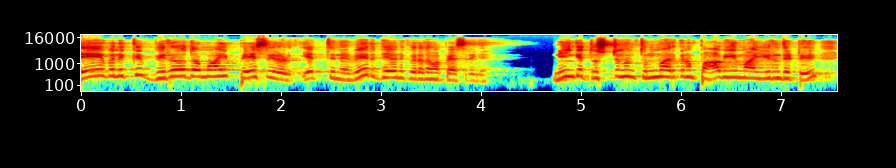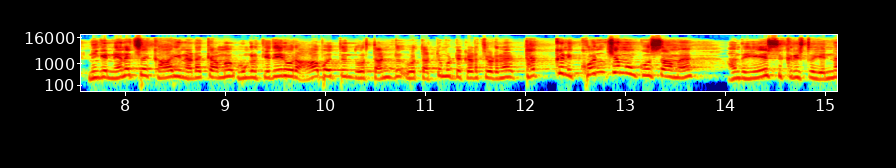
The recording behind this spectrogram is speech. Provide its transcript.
தேவனுக்கு விரோதமாய் பேசுகிறவர்களுக்கு எத்தனை பேர் தேவனுக்கு விரோதமாக பேசுகிறீங்க நீங்க துஷ்டனும் துன்மார்க்கனும் பாவியுமா இருந்துட்டு நீங்க நினைச்ச காரியம் நடக்காம உங்களுக்கு எதிரே ஒரு ஆபத்து ஒரு தண்டு ஒரு தட்டுமுட்டு கிடைச்ச உடனே டக்குன்னு கொஞ்சமும் கூசாம அந்த இயேசு கிறிஸ்துவ என்ன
